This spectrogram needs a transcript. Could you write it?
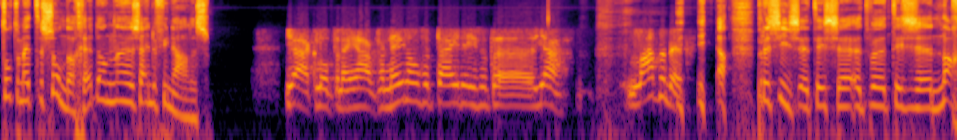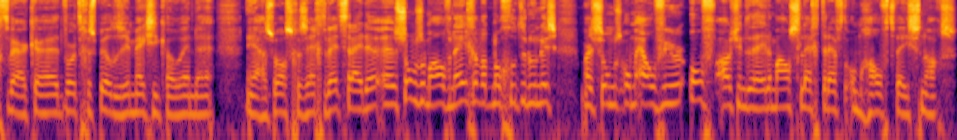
tot en met zondag, hè? Dan zijn de finales. Ja, klopt. Alleen ja, voor Nederlandse tijden is het uh, ja, laat naar bed. ja, precies. Het is, uh, het, het is uh, nachtwerk. het wordt gespeeld dus in Mexico. En nou ja, zoals gezegd, wedstrijden soms om half negen, wat nog goed te doen is. Maar soms om elf uur. Of als je het helemaal slecht treft, om half twee s'nachts.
